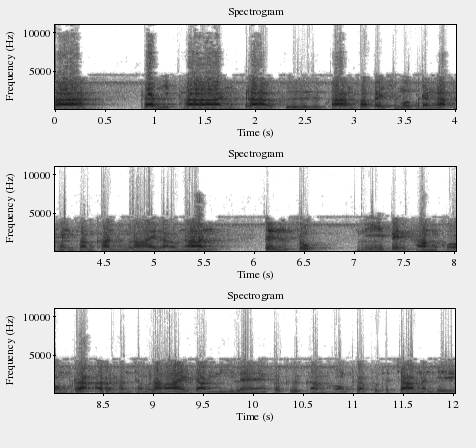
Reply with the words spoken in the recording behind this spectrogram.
ว่า พระนิพพานกล่าวคือความเข้าไปสงบระงับแห่งสังขารทั้งหลายเหล่านั้น เป็นสุขนี้เป็นคำของพระอรหันต์ทั้งหลาย ดังนี้แหลก็คือคำของพระพุทธเจ้านั่นเอง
